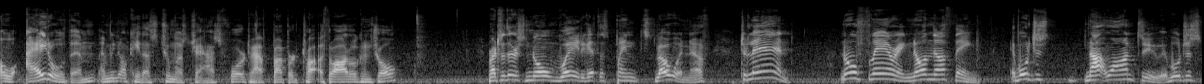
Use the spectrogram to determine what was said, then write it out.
oh, idle them. I mean, okay, that's too much to ask for to have proper throttle control. Right, so there's no way to get this plane slow enough to land. No flaring, no nothing. It will just not want to. It will just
